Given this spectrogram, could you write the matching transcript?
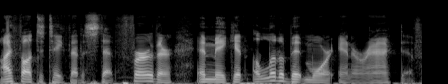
I thought to take that a step further and make it a little bit more interactive.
